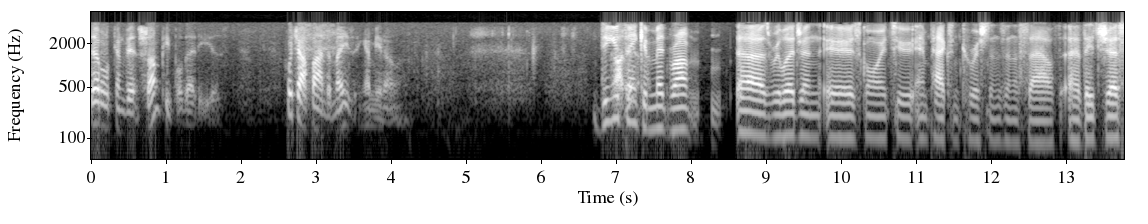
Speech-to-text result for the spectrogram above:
they will convince some people that he is which i find amazing i mean you know Do you Not think Mitt Romney's uh, religion is going to impact some Christians in the South? Uh, they just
